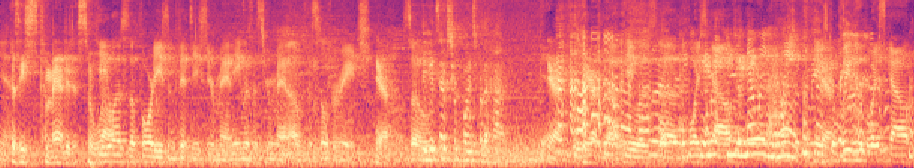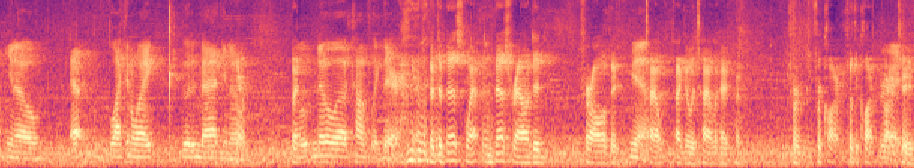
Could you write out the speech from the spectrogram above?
Yeah. because he's commanded it so well. He was the 40s and 50s Superman. He was the Superman of the Silver Age. Yeah. So He gets extra points for the hat. yeah, yeah. he was uh, the Boy Scout. Knowing wink. He was Yeah. completely the Boy Scout. You know, at black and white, good and bad. You know, Yeah. But- no, no uh, conflict there. But the best wa- best rounded for all of it, Yeah. Tyler, I go with Tyler Hoechlin for for Clark for the Clark part Right. too.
